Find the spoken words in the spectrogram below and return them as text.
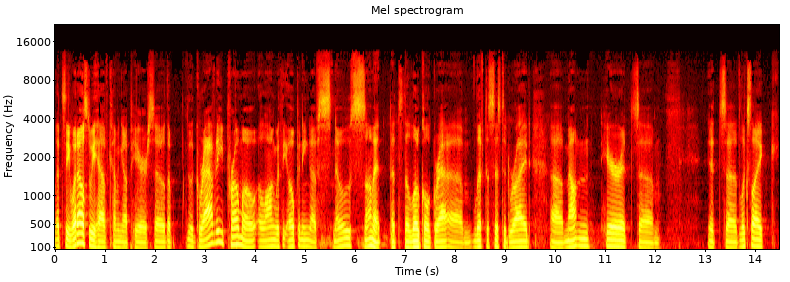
let's see. What else do we have coming up here? So the the Gravity promo, along with the opening of Snow Summit. That's the local gra- um, lift assisted ride uh, mountain here. It's um, it's uh, looks like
